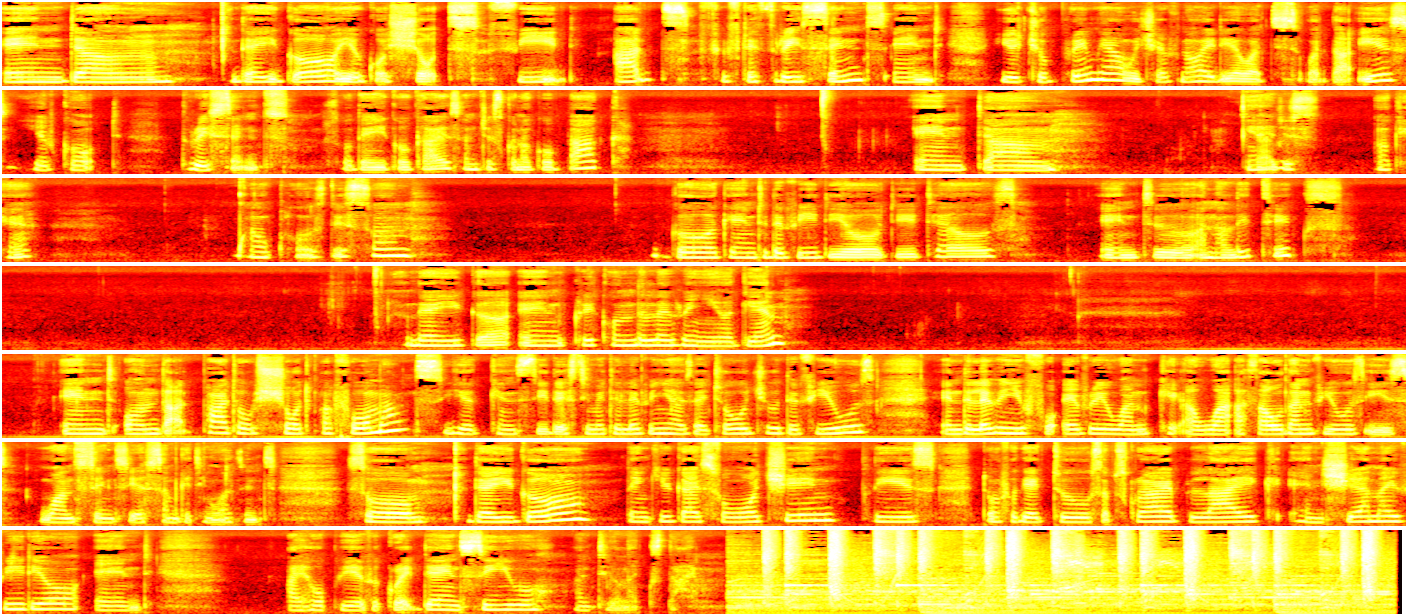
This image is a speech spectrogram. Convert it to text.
And um there you go. You've got shorts feed ads 53 cents and youtube premium which I have no idea what's what that is. You've got three cents. So there you go guys. I'm just gonna go back. And um yeah just okay i'll close this one. Go again to the video details into analytics. There you go and click on the revenue again and on that part of short performance you can see the estimated revenue as i told you the views. And the revenue for every 1k a, uh, a thousand views is one cent. Yes i'm getting one cent. So there you go. Thank you guys for watching. Please don't forget to subscribe like and share my video. And i hope you have a great day and see you until next time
